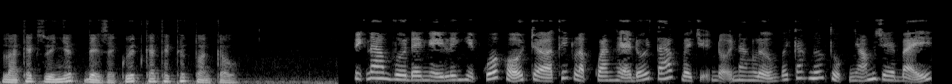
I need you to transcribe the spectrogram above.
là cách duy nhất để giải quyết các thách thức toàn cầu. Việt Nam vừa đề nghị Liên Hiệp Quốc hỗ trợ thiết lập quan hệ đối tác về chuyển đổi năng lượng với các nước thuộc nhóm G7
